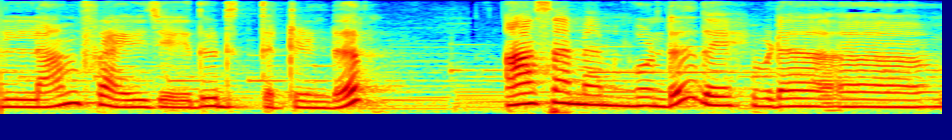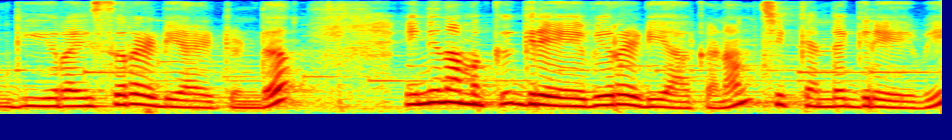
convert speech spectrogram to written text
എല്ലാം ഫ്രൈ ചെയ്തെടുത്തിട്ടുണ്ട്. ആ സമയം കൊണ്ട് ദേ ഇവിടെ ഗീ റൈസ് റെഡി ആയിട്ടുണ്ട്. ഇനി നമുക്ക് ഗ്രേവി റെഡിയാക്കണം ചിക്കന്റെ ഗ്രേവി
